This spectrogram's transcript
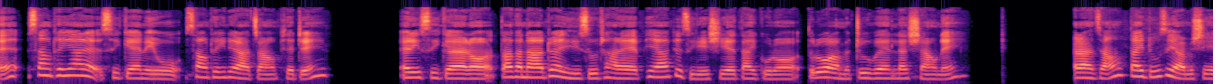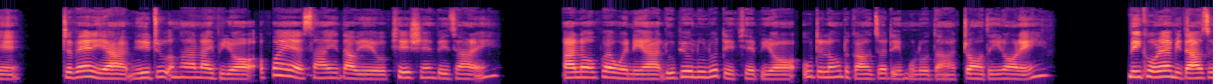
လည်းစောင့်ထိန်ရတဲ့စီကံတွေကိုစောင့်ထိန်တဲ့အကြောင်းဖြစ်တယ် အဲ့ဒီစီကံကတော့သာသနာအတွက်ရည်စူးထားတဲ့ဖျားပစ္စည်းတွေရှိတဲ့တိုက်ကိုတော့သူတို့ကမတူပဲလက်ရှောင်တယ်အဲဒါကြောင့်တိုက်တူးစရာမရှိရင်တပည့်တွေကမြေတူးအငှားလိုက်ပြီးတော့အဖွဲ့ရဲ့စားရေးတောက်ရေးကိုဖြည့်ရှင်းပေးကြတယ်။အားလုံးအဖွဲ့ဝင်တွေကလူပြိုလူလွတ်တွေဖြစ်ပြီးတော့ဥတလုံးတကောင်ချက်တွေမို့လို့သာတော်သေးတော့တယ်။မိခိုတဲ့မိသားစု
